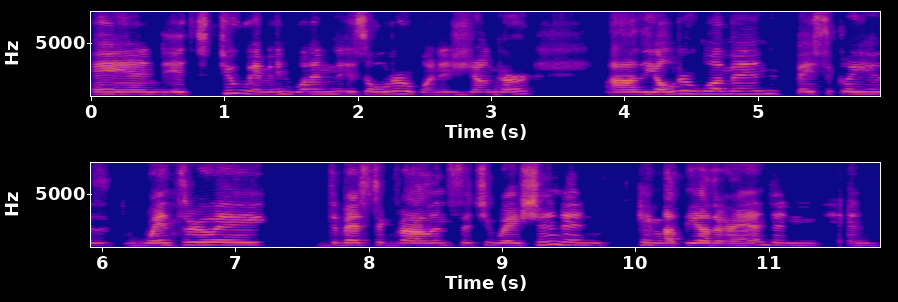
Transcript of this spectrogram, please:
and it's two women. One is older, one is younger. Uh, the older woman basically has went through a domestic violence situation and came out the other end and and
